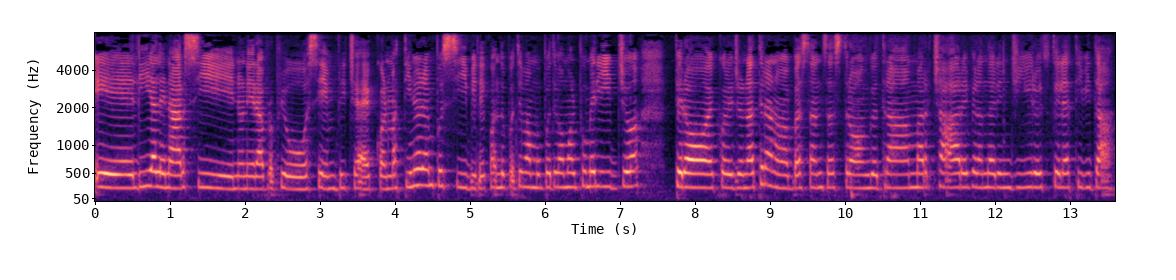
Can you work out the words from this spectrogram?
e lì allenarsi non era proprio semplice, ecco, al mattino era impossibile, quando potevamo potevamo al pomeriggio, però ecco, le giornate erano abbastanza strong tra marciare per andare in giro e tutte le attività.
